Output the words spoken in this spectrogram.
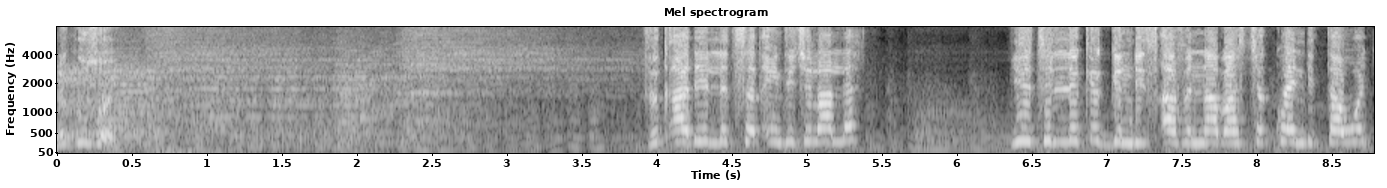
ንጉሥ ሆይ ፍቃድን ልትሰጠኝ ትችላለህ? ይህ ትልቅ ሕግ እንዲጻፍና በአስቸኳይ እንዲታወጅ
